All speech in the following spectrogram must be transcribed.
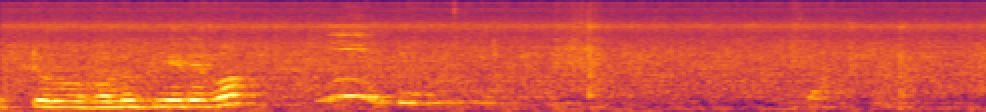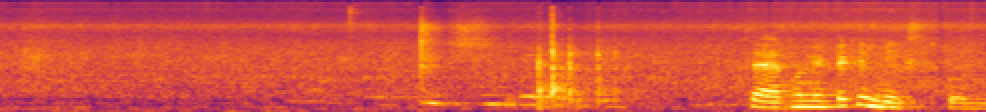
একটু হলুদ দিয়ে দেবো। তা এখন এটাকে মিক্স করব।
